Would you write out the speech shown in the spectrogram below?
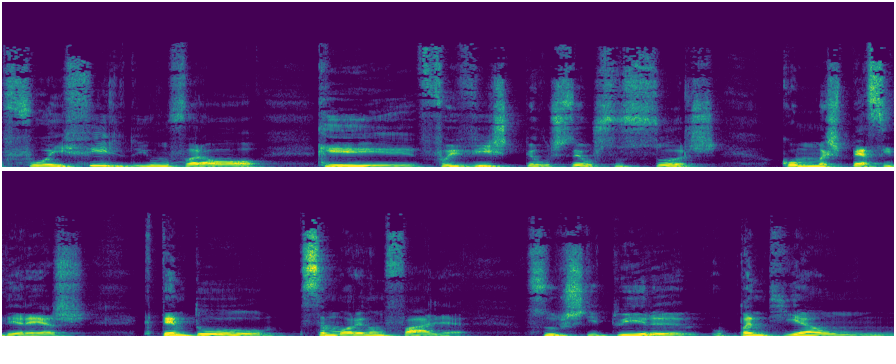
Foi filho de um faraó que foi visto pelos seus sucessores como uma espécie de herege, que tentou, se a memória não falha, substituir eh, o panteão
